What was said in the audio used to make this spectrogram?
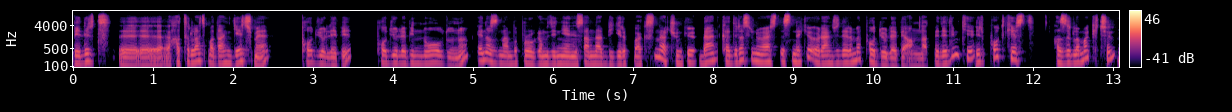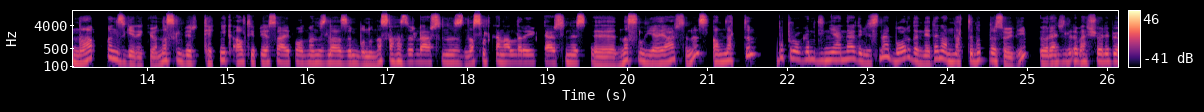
belirt, e, hatırlatmadan geçme. Podio Lab'i Podyolab'in ne olduğunu en azından bu programı dinleyen insanlar bir girip baksınlar. Çünkü ben Kadir Has Üniversitesi'ndeki öğrencilerime Podyolab'i anlat ve dedim ki bir podcast hazırlamak için ne yapmanız gerekiyor? Nasıl bir teknik altyapıya sahip olmanız lazım? Bunu nasıl hazırlarsınız? Nasıl kanallara yüklersiniz? E, nasıl yayarsınız? Anlattım. Bu programı dinleyenler de bilsinler. Bu arada neden anlattığımı da söyleyeyim. Öğrencilere ben şöyle bir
